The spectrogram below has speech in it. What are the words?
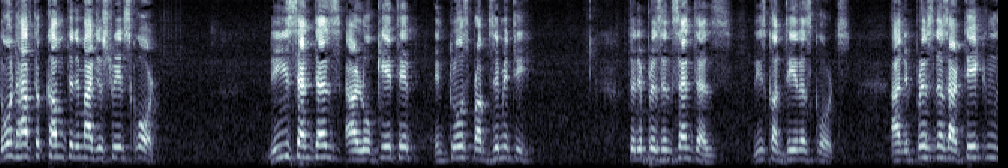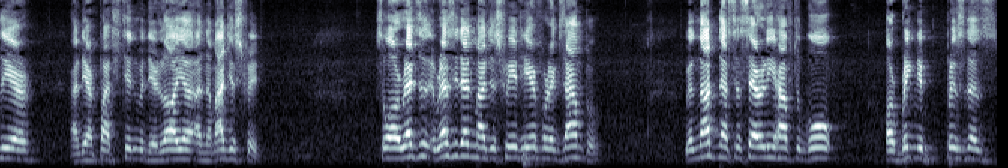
don't have to come to the magistrate's court These centers are located in close proximity to the prison centers, these containers courts. And the prisoners are taken there and they are patched in with their lawyer and the magistrate. So our res resident magistrate here, for example, will not necessarily have to go or bring the prisoners,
